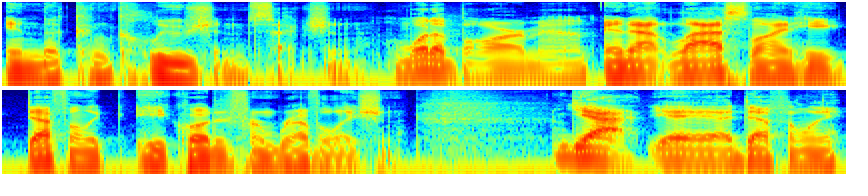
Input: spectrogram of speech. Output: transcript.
in the conclusion section What a bar, man. and that last line he definitely he quoted from revelation Yeah, yeah, yeah, definitely.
